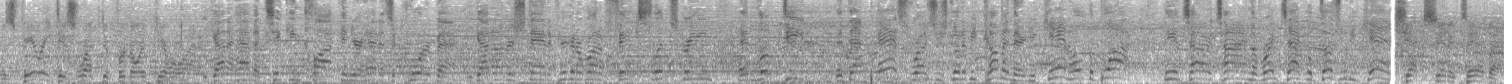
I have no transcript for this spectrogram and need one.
was very disruptive for North Carolina. You got to have a ticking clock in your head as a quarterback. You got to understand if you're going to run a fake slip screen and look deep, that that pass rush is going to be coming there. You can't hold the block the entire time. The right tackle does what he can. Checks in a tailback.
